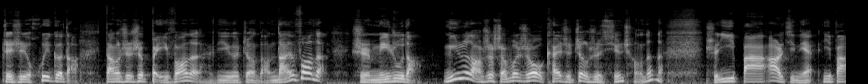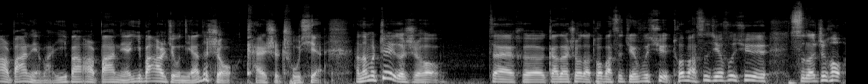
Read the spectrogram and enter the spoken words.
这是辉格党，当时是北方的一个政党，南方的是民主党。民主党是什么时候开始正式形成的呢？是一八二几年，一八二八年吧，一八二八年、一八二九年的时候开始出现啊。那么这个时候，在和刚才说到托马斯杰夫逊，托马斯杰夫逊死了之后，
